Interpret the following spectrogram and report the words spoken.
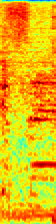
you say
